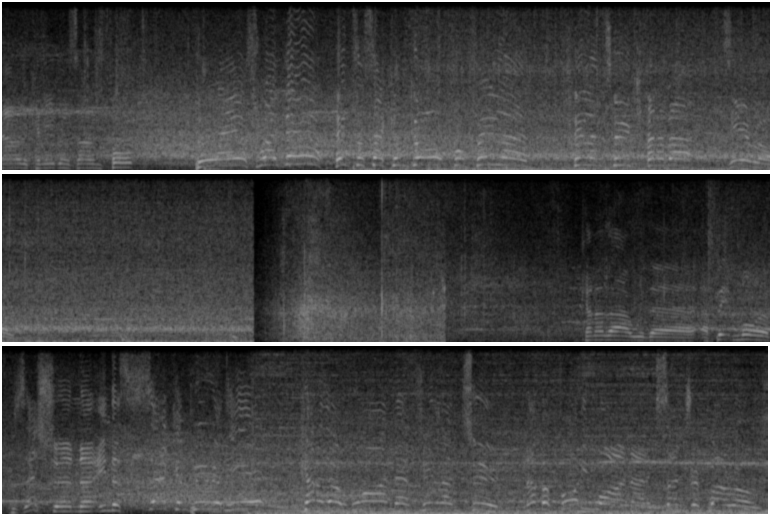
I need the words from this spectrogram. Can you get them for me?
Now the Canadians are in full players right there. It's a second goal for Finland. Finland 2, Canada 0. Canada with a, a, bit more of possession uh, in the second period here. Canada 1, uh, Finland 2. Number 41, Alexandre Barros.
